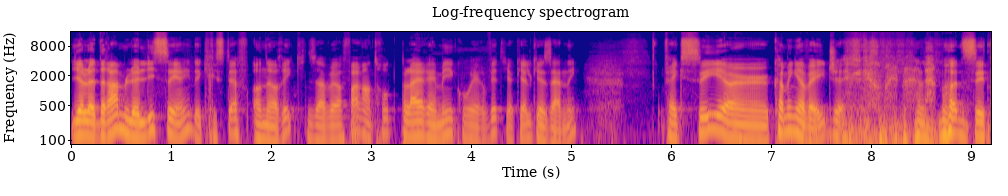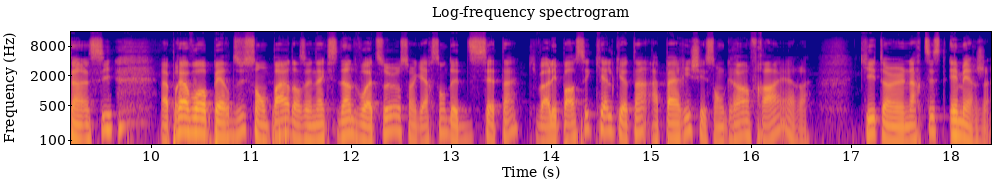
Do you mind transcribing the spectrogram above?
Il y a le drame Le lycéen de Christophe Honoré qui nous avait offert entre autres Plaire, aimer et courir vite il y a quelques années. Fait que c'est un coming of age, quand même la mode ces temps-ci. Après avoir perdu son père dans un accident de voiture, c'est un garçon de 17 ans qui va aller passer quelques temps à Paris chez son grand frère, qui est un artiste émergent.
